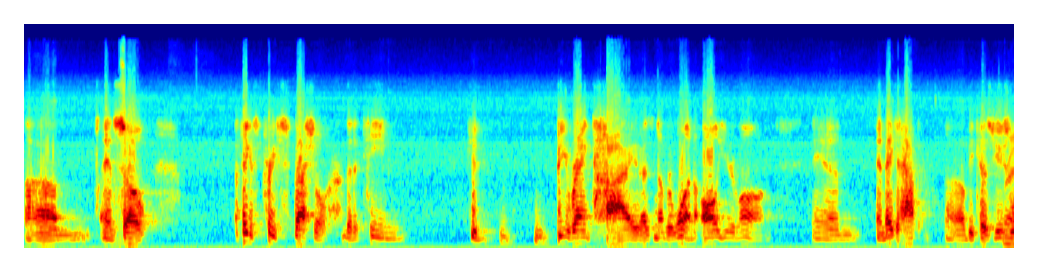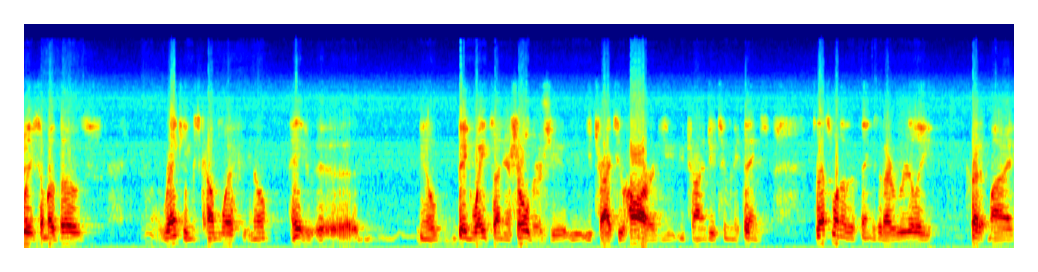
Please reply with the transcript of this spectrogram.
Um, and so I think it's pretty special that a team could be ranked high as number one all year long, and and make it happen. Uh, because usually right. some of those rankings come with you know, hey, uh, you know, big weights on your shoulders. You, you, you try too hard. You, you try and do too many things. So that's one of the things that I really credit my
